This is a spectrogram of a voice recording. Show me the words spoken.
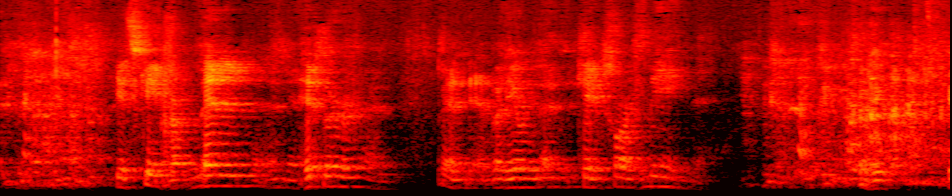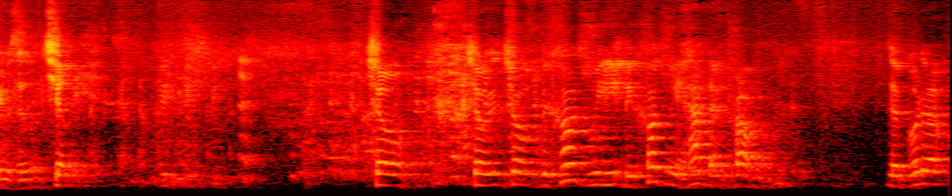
he escaped from Lenin and Hitler, and, and, but he only came as far as Maine. So he, he was a little chilly. So, so, so because we because we have that problem, the Buddha,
